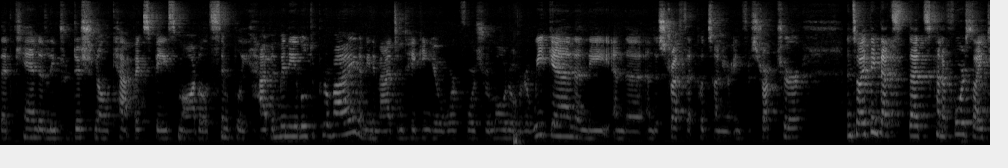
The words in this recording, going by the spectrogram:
that candidly traditional capex-based models simply haven't been able to provide. I mean, imagine taking your workforce remote over the weekend and the and the and the stress that puts on your infrastructure. And so I think that's that's kind of forced IT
